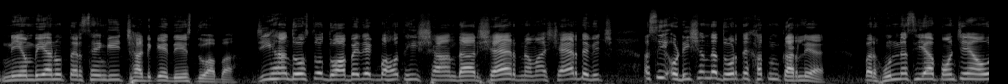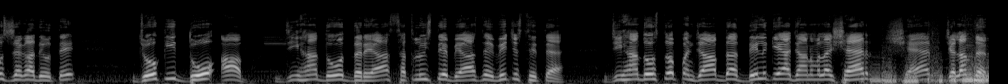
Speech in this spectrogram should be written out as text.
ਨੀ ਅੰਬੀਆਂ ਨੂੰ ਤਰਸੇਂਗੀ ਛੱਡ ਕੇ ਦੇਸ਼ ਦੁਆਬਾ। ਜੀ ਹਾਂ ਦੋਸਤੋ ਦੁਆਬੇ ਦੇ ਇੱਕ ਬਹੁਤ ਹੀ ਸ਼ਾਨਦਾਰ ਸ਼ਹਿਰ ਨਵਾਂ ਸ਼ਹਿਰ ਦੇ ਵਿੱਚ ਅਸੀਂ ਆਡੀਸ਼ਨ ਦਾ ਦੌਰ ਤੇ ਖਤਮ ਕਰ ਲਿਆ। ਪਰ ਹੁਣ ਅਸੀਂ ਆ ਪਹੁੰਚੇ ਹਾਂ ਉਸ ਜਗ੍ਹਾ ਦੇ ਉੱਤੇ ਜੋ ਕਿ ਦੋ ਆਬ ਜੀ ਹਾਂ ਦੋ ਦਰਿਆ ਸਤਲੁਜ ਤੇ ਬਿਆਸ ਦੇ ਵਿੱਚ ਸਥਿਤ ਹੈ। ਜੀ ਹਾਂ ਦੋਸਤੋ, ਪੰਜਾਬ ਦਾ ਦਿਲ ਕਿਹਾ ਜਾਣ ਵਾਲਾ ਸ਼ਹਿਰ ਸ਼ਹਿਰ ਜਲੰਧਰ।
